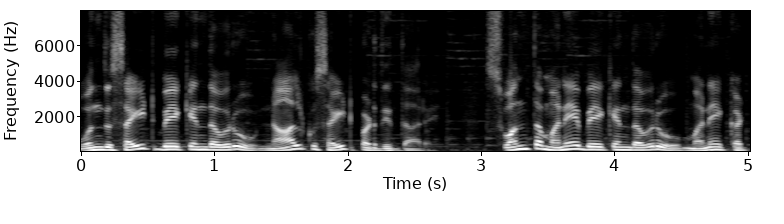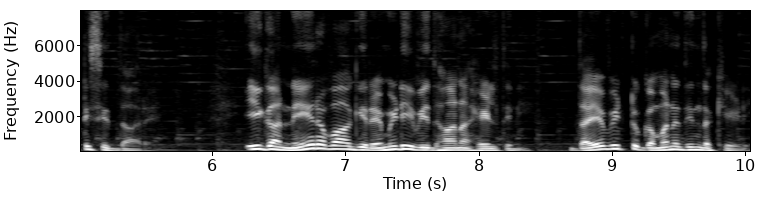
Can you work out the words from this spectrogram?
ಒಂದು ಸೈಟ್ ಬೇಕೆಂದವರು ನಾಲ್ಕು ಸೈಟ್ ಪಡೆದಿದ್ದಾರೆ. ಸ್ವಂತ ಮನೆ ಬೇಕೆಂದವರು ಮನೆ ಕಟ್ಟಿಸಿದ್ದಾರೆ. ಈಗ ನೇರವಾಗಿ ರೆಮಿಡಿ ವಿಧಾನ ಹೇಳ್ತೀನಿ. ದಯವಿಟ್ಟು ಗಮನದಿಂದ ಕೇಳಿ.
